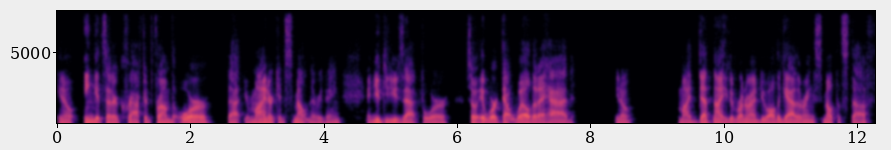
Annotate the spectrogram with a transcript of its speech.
you know, ingots that are crafted from the ore that your miner can smelt and everything, and you could use that for. So it worked out well that I had, you know, my Death Knight who could run around and do all the gathering, smelt the stuff,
